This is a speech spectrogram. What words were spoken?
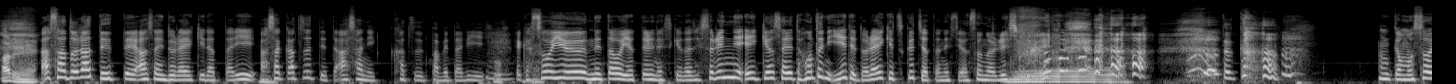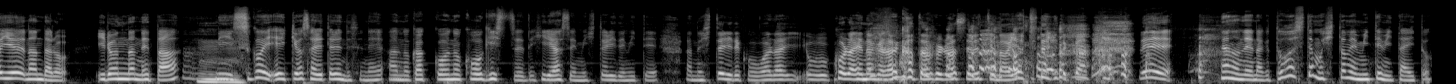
あるね。朝ドラって言って朝にどら焼きだったり、うん朝活って言って朝にカツ食べたり、そうそうなんかそういうネタをやってるんですけど、私それに影響されて本当に家でどら焼き作っちゃったんですよ、そのレシピで。とか、なんかもうそういう、なんだろう、いろんなネタうんにすごい影響されてるんですね。あの学校の講義室で昼休み一人で見て、あの一人でこう笑いをこらえながら肩を震わせるっていうのをやってたりとか。で、なのでなんかどうしても一目見てみたいと。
